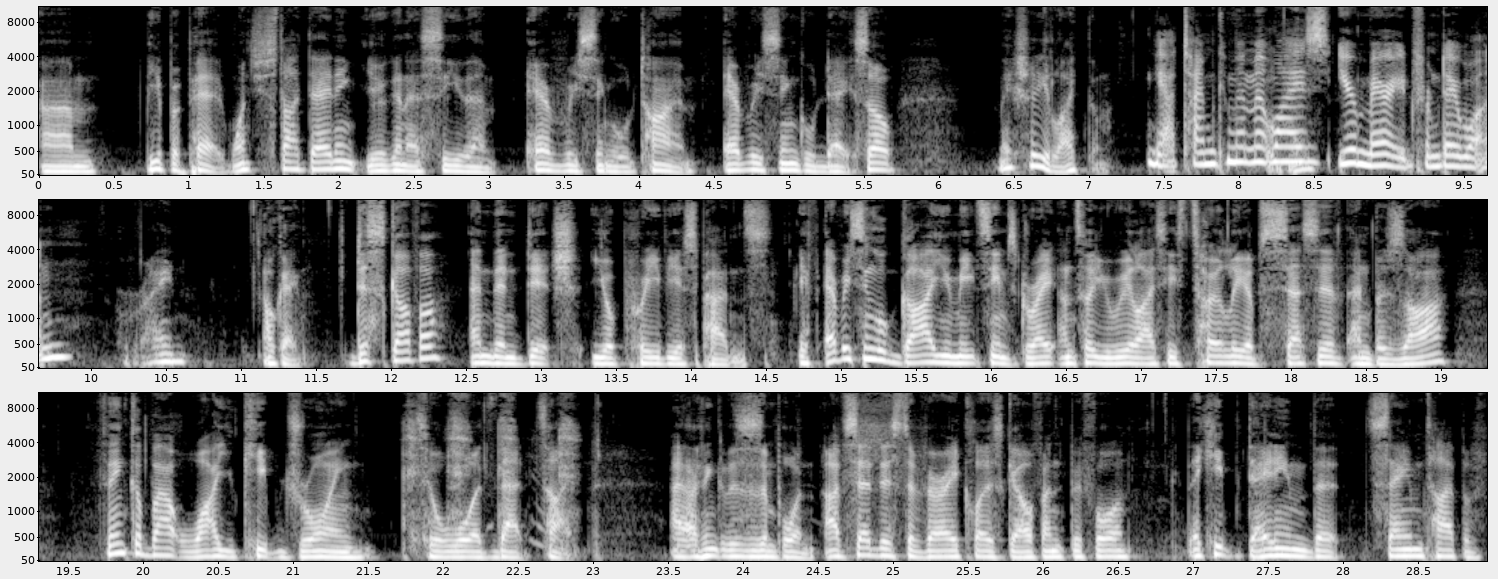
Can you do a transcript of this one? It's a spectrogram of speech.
Um, be prepared. Once you start dating, you're going to see them every single time, every single day. So make sure you like them, Yeah, time commitment wise, Mm-hmm. you're married from day one. right? Okay. Discover and then ditch your previous patterns. If every single guy you meet seems great until you realize he's totally obsessive and bizarre, think about why you keep drawing towards that type. And I think this is important. I've said this to very close girlfriends before. They keep dating the same type of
